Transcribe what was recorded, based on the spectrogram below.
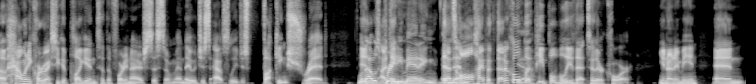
of how many quarterbacks you could plug into the 49ers system and they would just absolutely just fucking shred. Well, And that was Brady Manning. that's then- all hypothetical, yeah. but people believe that to their core. You know what I mean? And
